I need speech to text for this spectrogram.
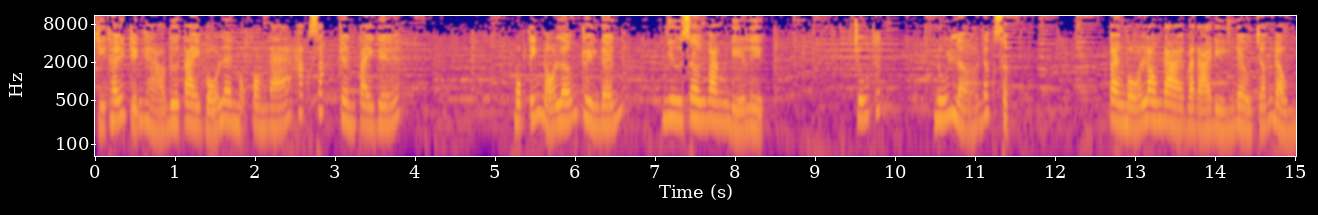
chỉ thấy triển hạo đưa tay vỗ lên một vòng đá hắc sắc trên tay ghế. Một tiếng nổ lớn truyền đến, như sơn băng địa liệt. Chú thích, núi lở đất sụp. Toàn bộ long đài và đại điện đều chấn động.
